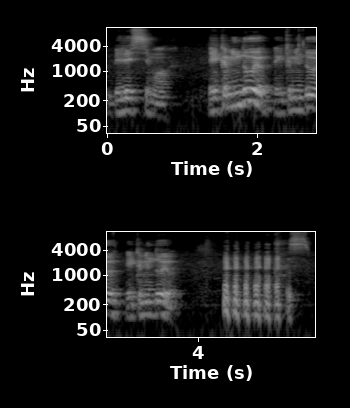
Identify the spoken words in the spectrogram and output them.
белиссимо. Рекомендую, рекомендую, рекомендую.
